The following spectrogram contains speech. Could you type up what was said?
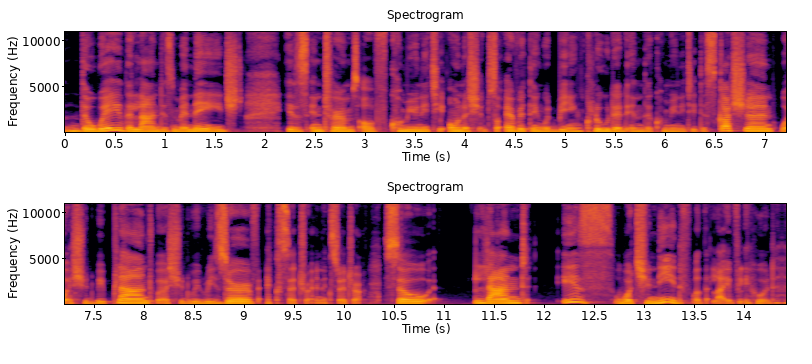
the way the land is managed is in terms of community ownership. So everything would be included in the community discussion. Where should we plant? Where should we reserve? Etc. and etc. So land is what you need for the livelihood.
